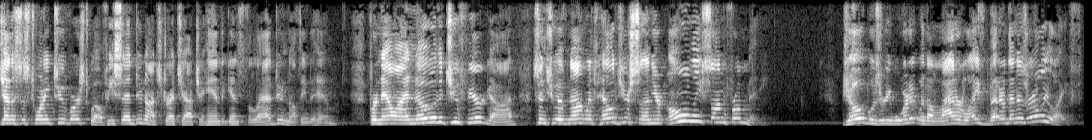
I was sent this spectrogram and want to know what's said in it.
Genesis 22, verse 12, he said, Do not stretch out your hand against the lad, do nothing to him. For now I know that you fear God, since you have not withheld your son, your only son, from me. Job was rewarded with a latter life better than his early life.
